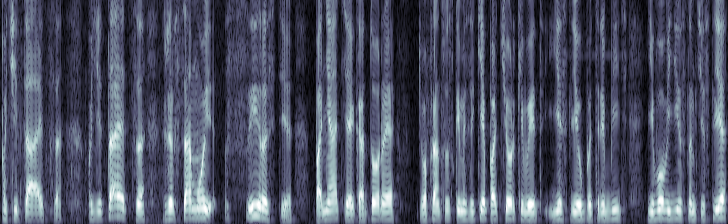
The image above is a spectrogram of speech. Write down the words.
почитается. Почитается же в самой сырости понятие, которое во французском языке подчеркивает, если употребить его в единственном числе,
